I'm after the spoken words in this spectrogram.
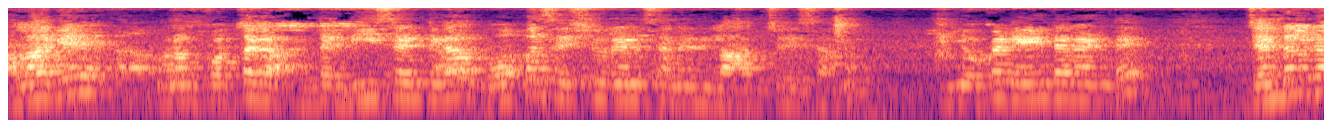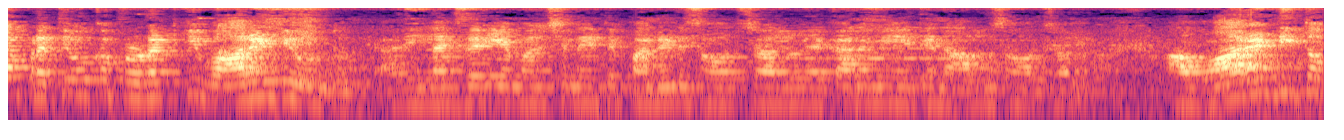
అలాగే మనం కొత్తగా అంటే రీసెంట్గా ఓపెన్స్ ఎష్యూరెన్స్ అనేది లాంచ్ చేశాము ఈ ఒకటి ఏంటంటే జనరల్గా ప్రతి ఒక్క ప్రొడక్ట్కి వారంటీ ఉంటుంది. అది లగ్జరీ ఎమల్షన్ అయితే పన్నెండు సంవత్సరాలు ఎకానమీ అయితే నాలుగు సంవత్సరాలు. ఆ వారంటీతో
